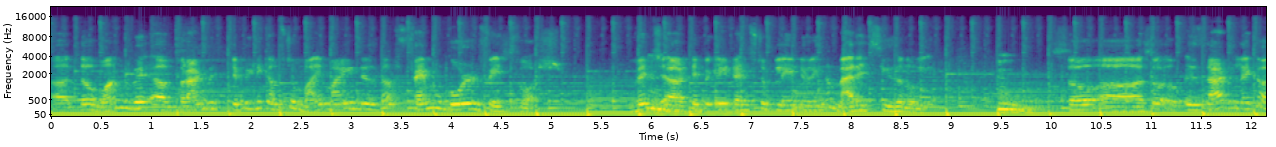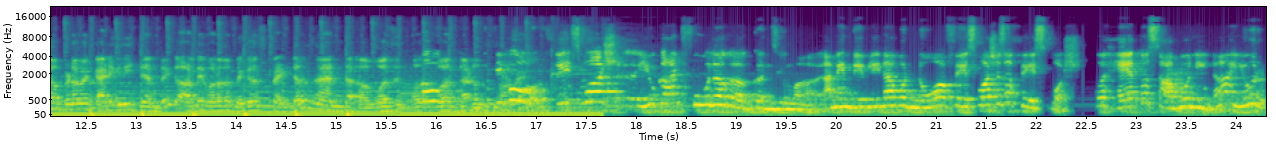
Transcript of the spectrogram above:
uh, the one way, uh, brand which typically comes to my mind is the Fem Gold face wash, which uh, typically tends to play during the marriage season only. So, uh, so is that like a bit of a category generic? Are they one of the biggest spenders? And uh, was it uh, oh, was that also? No, face wash. You can't fool a, consumer. I mean, Devleena would know a face wash is a face wash. वो hair to साबुन ही You,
